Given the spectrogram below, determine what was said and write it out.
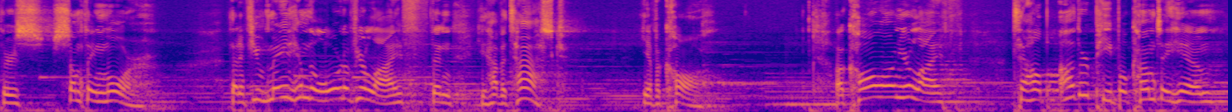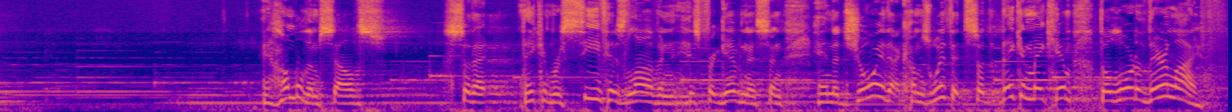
there's something more. That if you've made Him the Lord of your life, then you have a task, you have a call, a call on your life to help other people come to Him and humble themselves so that they can receive his love and his forgiveness and, and the joy that comes with it so that they can make him the Lord of their life.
